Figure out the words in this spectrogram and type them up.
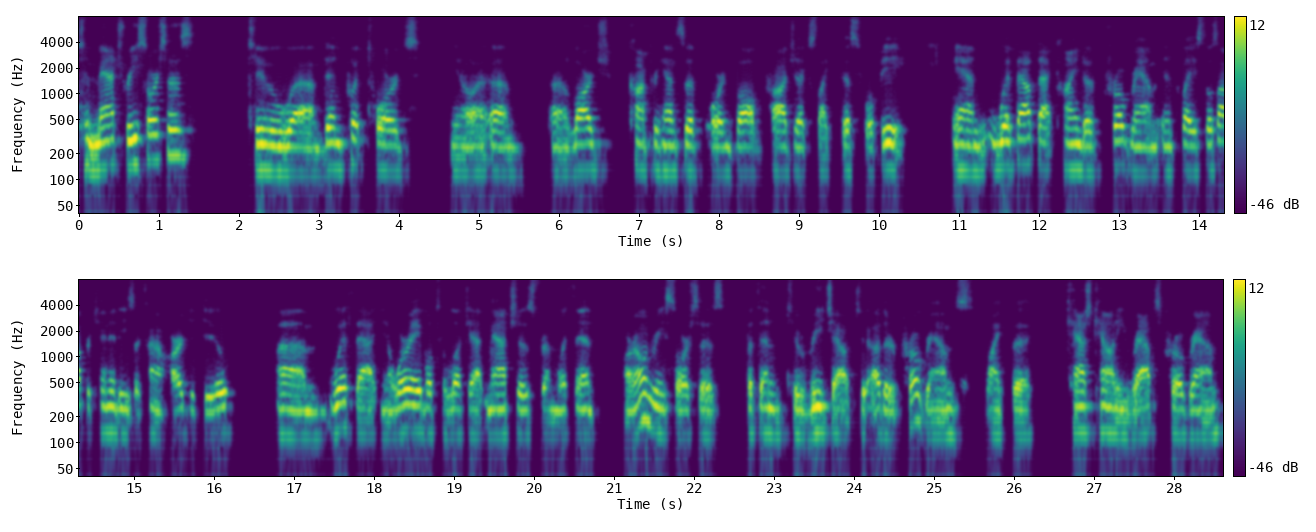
to match resources to uh, then put towards you know um, large comprehensive or involved projects like this will be. And without that kind of program in place those opportunities are kind of hard to do. Um, with that you know we're able to look at matches from within our own resources but then to reach out to other programs like the Cache County RAPS program,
